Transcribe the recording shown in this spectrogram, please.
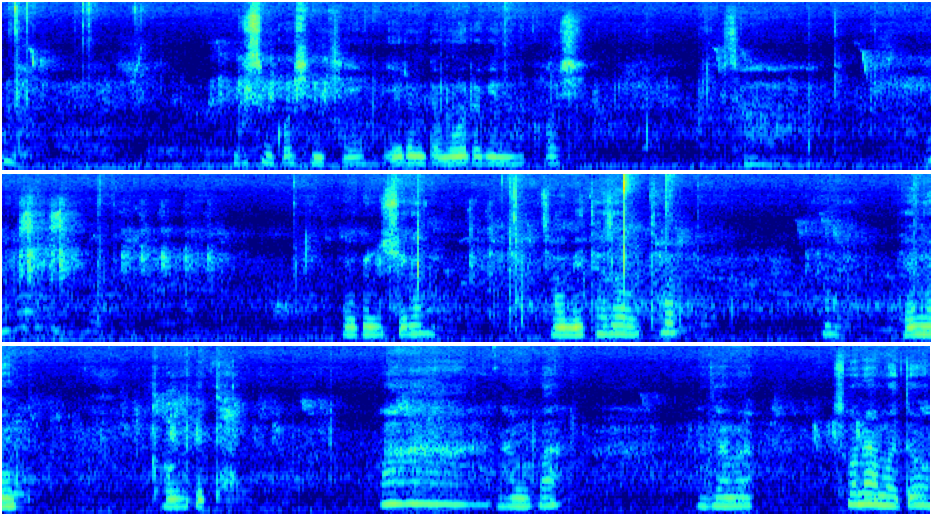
어, 무슨 꽃인지 이름도 모르겠는 꽃이. 저기 여기는 지금 저 밑에서부터 어, 대문 거기부터. 와 나무가. 이제만 소나무도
